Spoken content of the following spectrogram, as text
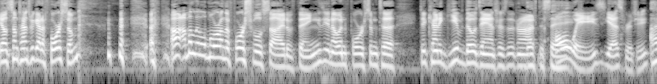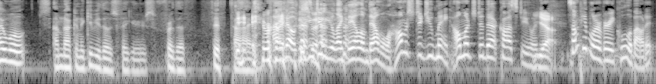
you know. Sometimes we got to force them. I'm a little more on the forceful side of things, you know, and force them to to kind of give those answers that are not have to say- always. Yes, Richie. I won't. I'm not going to give you those figures for the fifth time. I know because you do. You like nail them down. Well, how much did you make? How much did that cost you? And Yeah. Some people are very cool about it.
